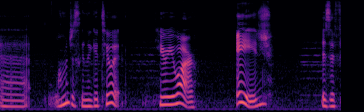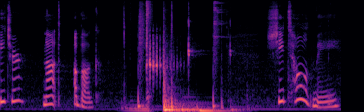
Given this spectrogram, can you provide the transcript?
uh, I'm just going to get to it. Here you are. Age is a feature, not a bug. She told me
